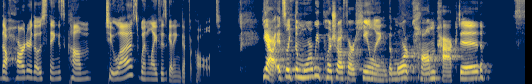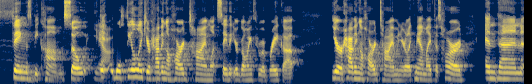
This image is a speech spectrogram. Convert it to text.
the harder those things come to us when life is getting difficult. Yeah, it's like the more we push off our healing, the more compacted things become. So it, Yeah. it will feel like you're having a hard time. Let's say that you're going through a breakup, you're having a hard time and you're like, man, life is hard. And then,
